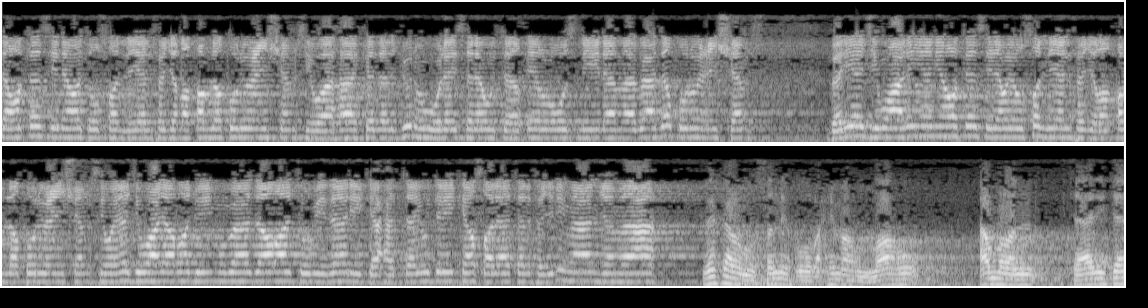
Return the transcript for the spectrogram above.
تغتسل وتصلي الفجر قبل طلوع الشمس وهكذا الجنوب ليس له تأخير الغسل إلى ما بعد طلوع الشمس. بل يجب عليه أن يغتسل ويصلي الفجر قبل طلوع الشمس ويجب على الرجل المبادرة بذلك حتى يدرك صلاة الفجر مع الجماعة. ذكر المصنف رحمه الله أمرا ثالثا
